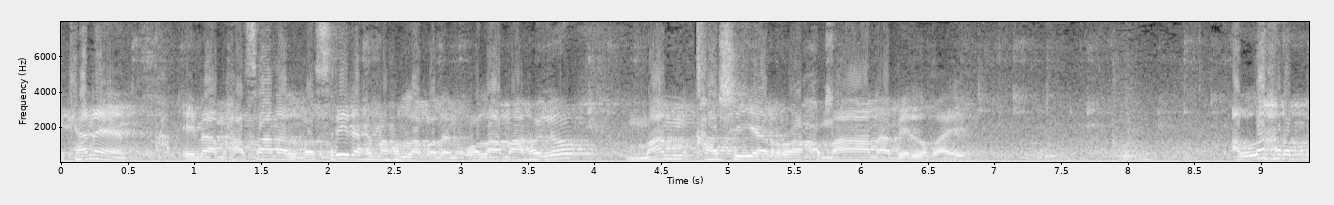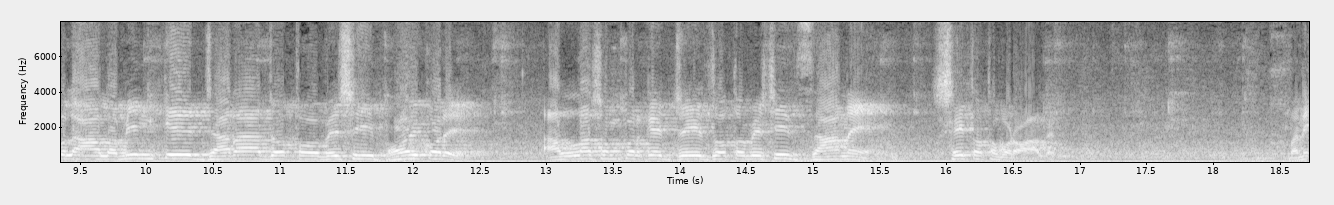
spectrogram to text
এখানে ইমাম হাসান আল বসরি রহমাহুল্লাহ বলেন, ওলামা হইল, মান খাসিয়ার রহমান আবিল গাইব আল্লাহ রব্বুল্লাহ আলমিনকে যারা যত বেশি ভয় করে, আল্লাহ সম্পর্কে যে যত বেশি জানে, সে তত বড় আলেম। মানে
